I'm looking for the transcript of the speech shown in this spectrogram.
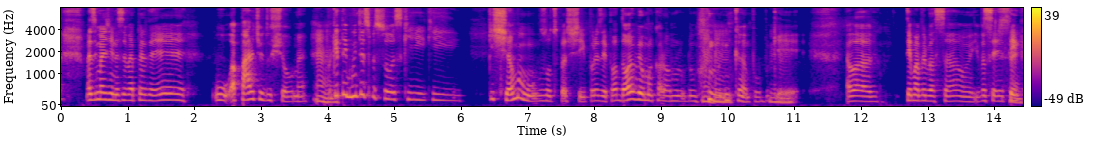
mas imagina, você vai perder o, a parte do show, né? Uhum. Porque tem muitas pessoas que, que, que chamam os outros pra assistir. Por exemplo, eu adoro ver uma Carol no, no- Uhum. em campo, porque ela tem uma vibração e você Sim. tem,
